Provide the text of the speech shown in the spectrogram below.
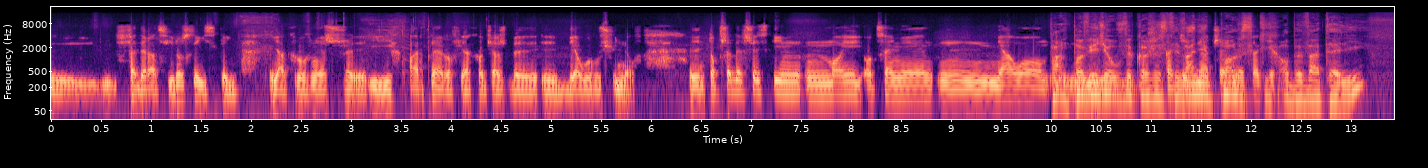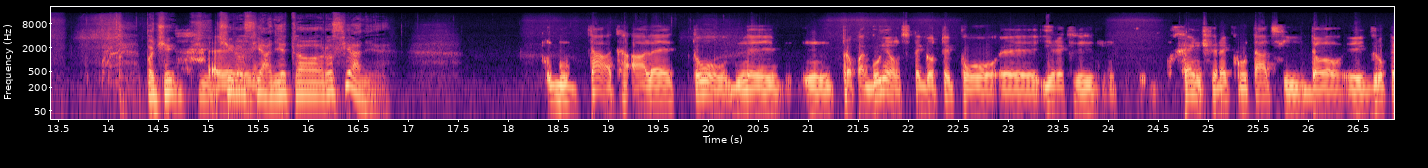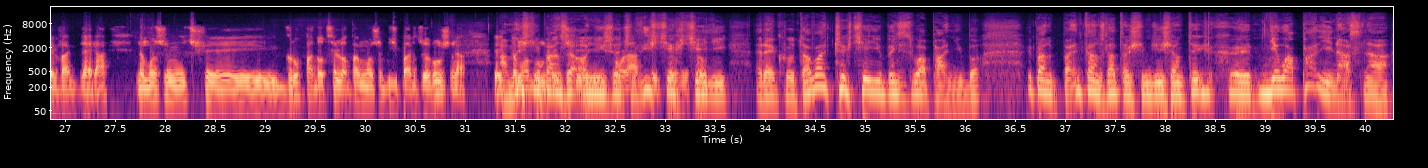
Federacji Rosyjskiej, jak również ich partnerów, jak chociażby Białorusinów. To przede wszystkim w mojej ocenie mm, miało... Pan mm, powiedział wykorzystywanie polskich takie- obywateli? Bo ci, ci, ci E, Rosjanie to Rosjanie. Tak, ale tu y, y, propagując tego typu y, chęć rekrutacji do grupy Wagnera, no może mieć grupa docelowa może być bardzo różna. A to myśli pan, że oni rzeczywiście chcieli rekrutować, czy chcieli być złapani? Bo wie pan, pamiętam z lat 80. y, nie łapali nas na,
